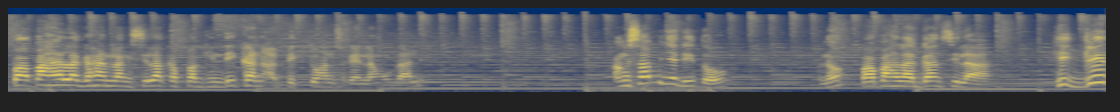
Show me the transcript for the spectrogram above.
papahalagahan lang sila kapag hindi ka naapektuhan sa kanilang ugali? Ang sabi niya dito, ano, papahalagahan sila higit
